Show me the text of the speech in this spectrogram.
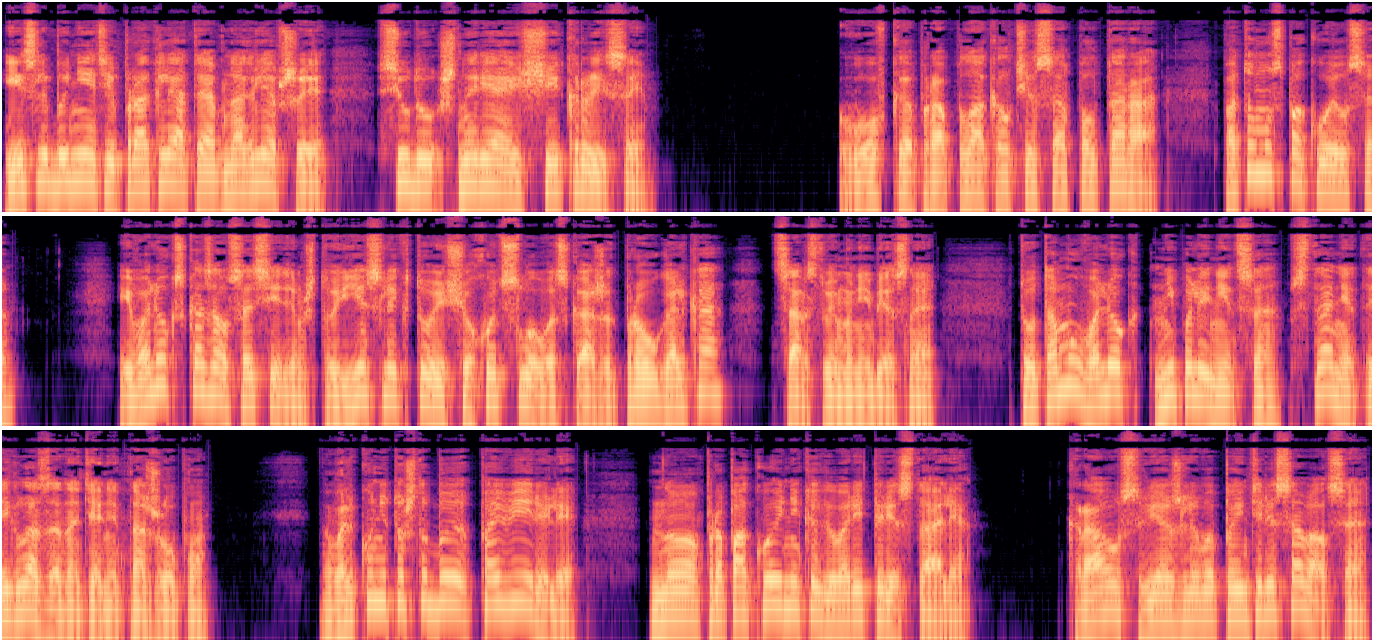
если бы не эти проклятые, обнаглевшие, всюду шныряющие крысы. Вовка проплакал часа полтора, потом успокоился. И Валек сказал соседям, что если кто еще хоть слово скажет про уголька, царство ему небесное, то тому Валек не поленится, встанет и глаза натянет на жопу. Вальку не то чтобы поверили, но про покойника говорить перестали. Краус вежливо поинтересовался.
